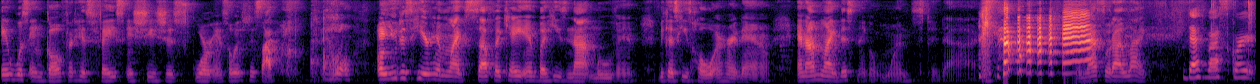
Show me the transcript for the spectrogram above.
it was engulfing his face, and she's just squirting. So it's just like, and you just hear him like suffocating, but he's not moving because he's holding her down. And I'm like, this nigga wants to die, and that's what I like. Death by squirt.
